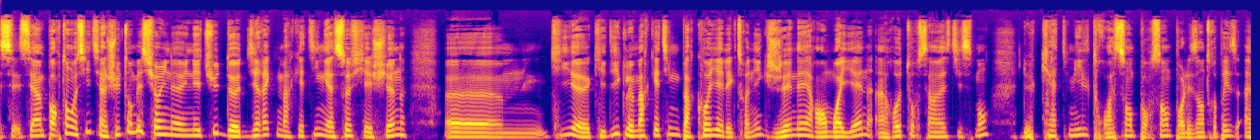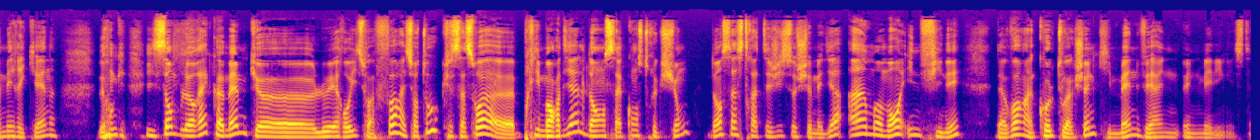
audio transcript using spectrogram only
c'est important aussi. Tiens, je suis tombé sur une, une étude de Direct Marketing Association euh, qui euh, qui dit que le marketing par courrier électronique génère en moyenne un retour sur investissement de 4300% pour les entreprises américaines. Donc, il semblerait quand même que le ROI soit fort et surtout que ça soit euh, primordial dans sa construction, dans sa stratégie social media, à un moment in fine, d'avoir un call to action qui mène vers une, une mailing list.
